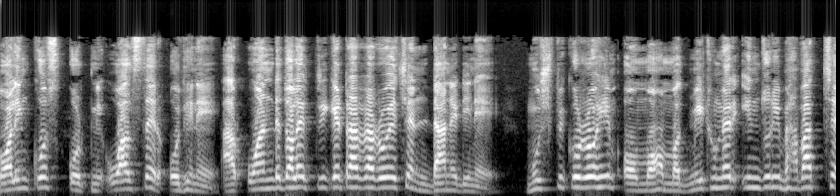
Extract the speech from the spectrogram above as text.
বোলিং কোচ কোর্টনি ওয়ালসের অধীনে, আর ওয়ানডে দলের ক্রিকেটাররা রয়েছেন ডানে ডিনে মুশফিকুর রহিম ও মোহাম্মদ মিঠুনের ইঞ্জুরি ভাবাচ্ছে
